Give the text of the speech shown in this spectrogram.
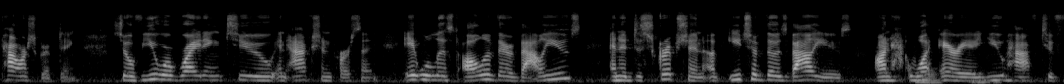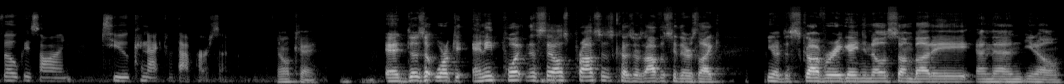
power scripting. So if you were writing to an action person, it will list all of their values and a description of each of those values on what area you have to focus on to connect with that person. Okay. And does it work at any point in the sales process? Because there's obviously there's like, you know, discovery, getting to know somebody, and then you know,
